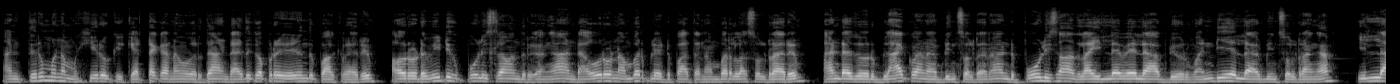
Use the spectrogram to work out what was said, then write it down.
அண்ட் திரும்ப நம்ம ஹீரோக்கு கெட்ட கனவு வருது. அண்ட் அதுக்கப்புறம் எழுந்து பார்க்குறாரு அவரோட வீட்டுக்கு போலீஸ்லாம் வந்திருக்காங்க. அண்ட் அவரும் நம்பர் பிளேட் பார்த்த நம்பர்லாம் சொல்கிறாரு அண்ட் அது ஒரு பிளாக் வேன் அப்படின்னு சொல்கிறாரு அண்ட் போலீஸும் அதெல்லாம் இல்லவே இல்லை. அப்படி ஒரு வண்டியே இல்லை அப்படின்னு சொல்கிறாங்க இல்லை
